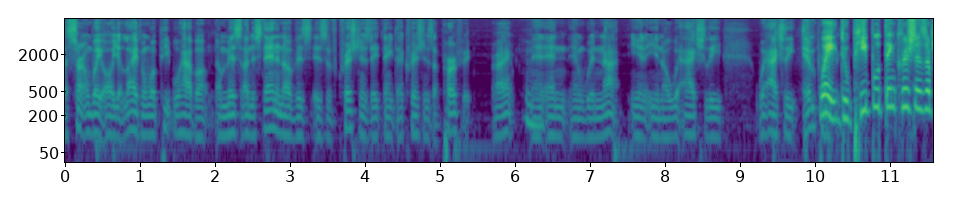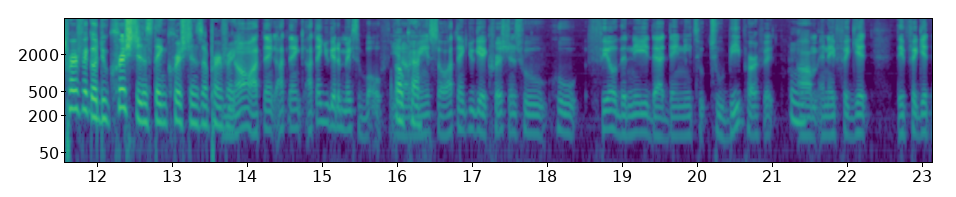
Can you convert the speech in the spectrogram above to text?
a certain way all your life, and what people have a, a misunderstanding of is, is of Christians. They think that Christians are perfect, right? Mm-hmm. And, and and we're not. You know, you know, we're actually we're actually imperfect. Wait, do people think Christians are perfect, or do Christians think Christians are perfect? No, I think I think I think you get a mix of both. You know what I Okay. mean? So I think you get Christians who who feel the need that they need to to be perfect, Mm-hmm. um, and they forget they forget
